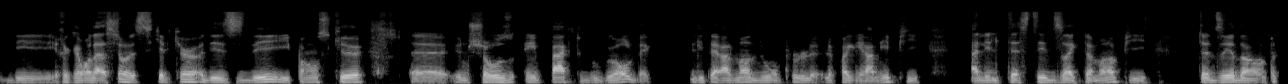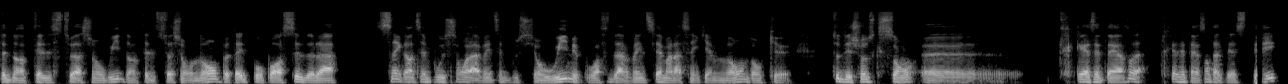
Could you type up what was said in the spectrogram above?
des, recommandations. Si quelqu'un a des idées et pense que euh, une chose impacte Google, ben, littéralement, nous, on peut le, programmer, puis aller le tester directement, puis te dire dans peut-être dans telle situation oui, dans telle situation non, peut-être pour passer de la 50e position à la 20e position oui, mais pour passer de la 20e à la 5e non. Donc, euh, toutes des choses qui sont euh, très intéressantes, très à tester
